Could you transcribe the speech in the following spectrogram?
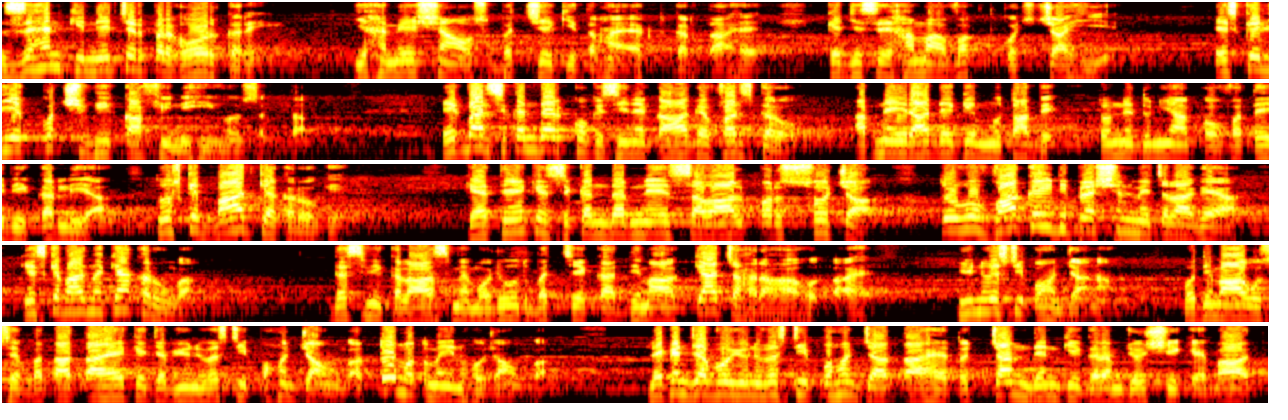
जहन की नेचर पर गौर करें। यह हमेशा उस बच्चे की तरह एक्ट करता है कि जिसे हम वक्त कुछ चाहिए। इसके लिए कुछ भी काफ़ी नहीं हो सकता। एक बार सिकंदर को किसी ने कहा कि फ़र्ज़ करो, अपने इरादे के मुताबिक तुमने दुनिया को फतेह भी कर लिया तो उसके बाद क्या करोगे? कहते हैं कि सिकंदर ने इस सवाल पर सोचा तो वो वाकई डिप्रेशन में चला गया कि इसके बाद मैं क्या करूँगा? दसवीं क्लास में मौजूद बच्चे का दिमाग क्या चाह रहा होता है? यूनिवर्सिटी पहुँच जाना। वो दिमाग उसे बताता है कि जब यूनिवर्सिटी पहुँच जाऊँगा तो मुतमिन हो जाऊँगा। लेकिन जब वो यूनिवर्सिटी पहुँच जाता है तो चंद दिन की गर्मजोशी के बाद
